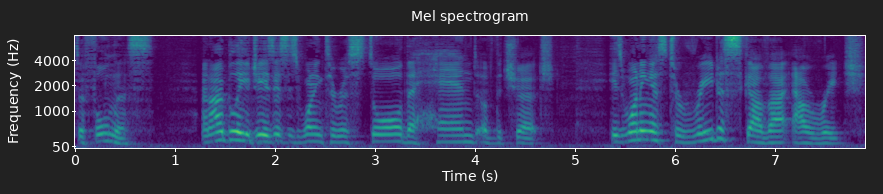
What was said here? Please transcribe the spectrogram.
to fullness. And I believe Jesus is wanting to restore the hand of the church. He's wanting us to rediscover our reach.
